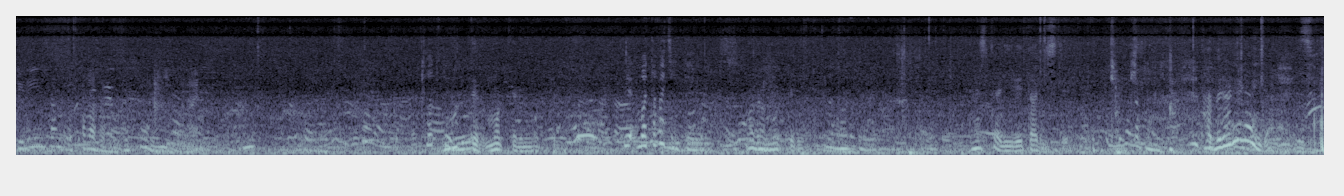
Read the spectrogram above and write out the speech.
キリンさんとかカバさんもどっちも見に行かない持ってる持ってる持ってるいや、まあ、食べちゃったよ。まだ持ってるまだ持ってない。確かたり入れたりして食べられないんじゃない？ですか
